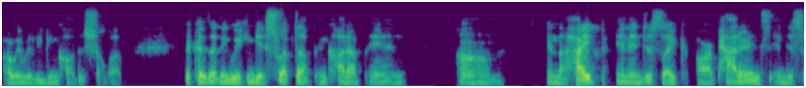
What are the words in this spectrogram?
are we really being called to show up? Because i think we can get swept up and caught up in um, in the hype and in just like our patterns and just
